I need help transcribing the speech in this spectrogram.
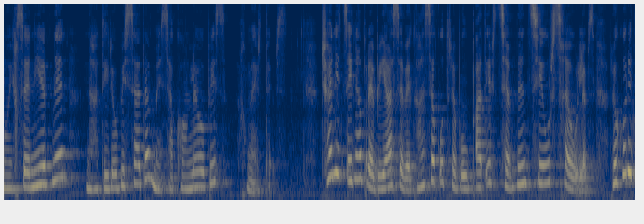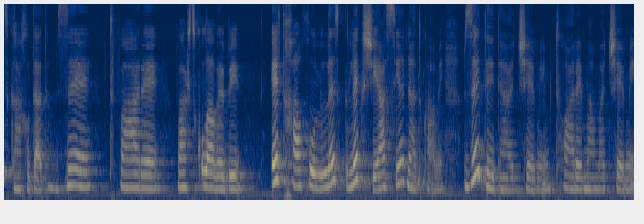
მოიხსენიებდნენ ნადირობისა და მესაქონლეობის ღმერთებს. ჩვენი წინაპრები ასევე განსაკუთრებულ პატივს ცემდნენ ციურ სხეულებს, როგორიც გახლდათ მზე, თვარე, ვარსკვლავები. ერთ ხალხურ ლექსში ასია ნათქვამი: მზე დედაა ჩემი, მთვარე მამა ჩემი,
